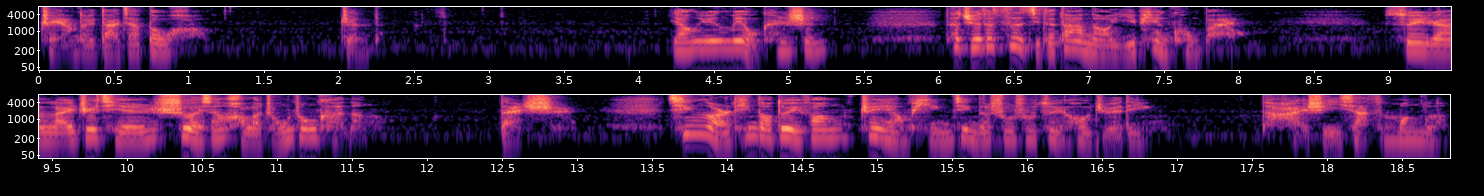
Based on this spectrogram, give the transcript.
这样对大家都好，真的。杨云没有吭声，他觉得自己的大脑一片空白。虽然来之前设想好了种种可能，但是亲耳听到对方这样平静的说出最后决定，他还是一下子懵了。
